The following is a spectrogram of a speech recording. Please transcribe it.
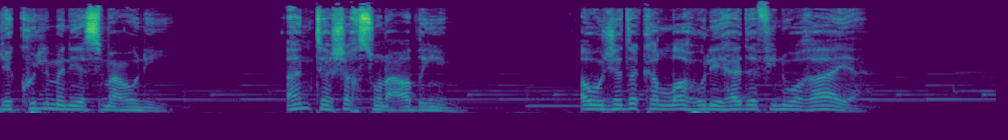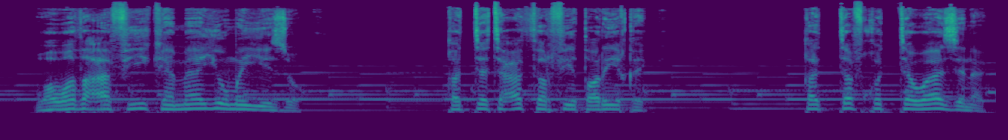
لكل من يسمعني. أنت شخص عظيم. أوجدك الله لهدف وغاية. ووضع فيك ما يميزك. قد تتعثر في طريقك. قد تفقد توازنك.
